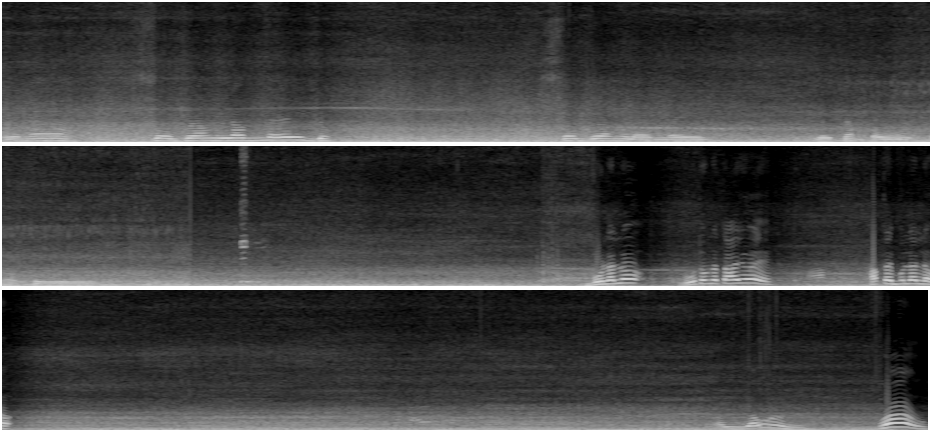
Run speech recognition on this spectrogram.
Ayan na. Sobrang lamig. Sobrang lamig. Wait lang po. Okay. Bulalo. Gutom na tayo eh. Time bulalo. Ayun. Wow!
